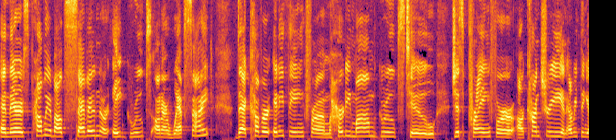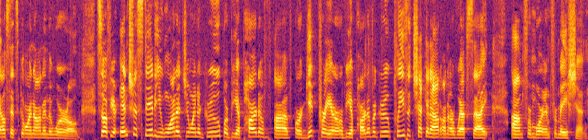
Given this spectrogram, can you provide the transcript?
And there's probably about seven or eight groups on our website that cover anything from hurting mom groups to just praying for our country and everything else that's going on in the world. So if you're interested, you want to join a group or be a part of, or get prayer or be a part of a group, please check it out on our website um, for more information.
